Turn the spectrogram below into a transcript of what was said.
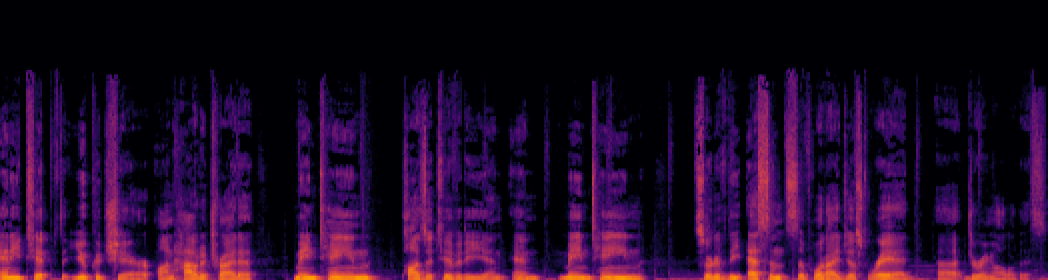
any tip that you could share on how to try to maintain positivity and and maintain sort of the essence of what I just read uh, during all of this.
